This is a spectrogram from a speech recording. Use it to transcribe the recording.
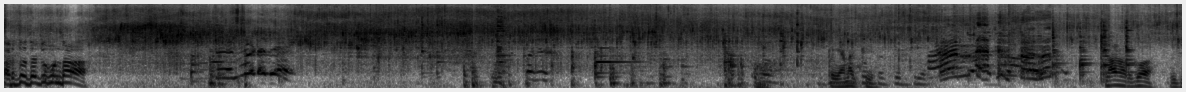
அடுத்த தட்டு கொண்டா. எனக்கு. நானும் இருக்கோ இது.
